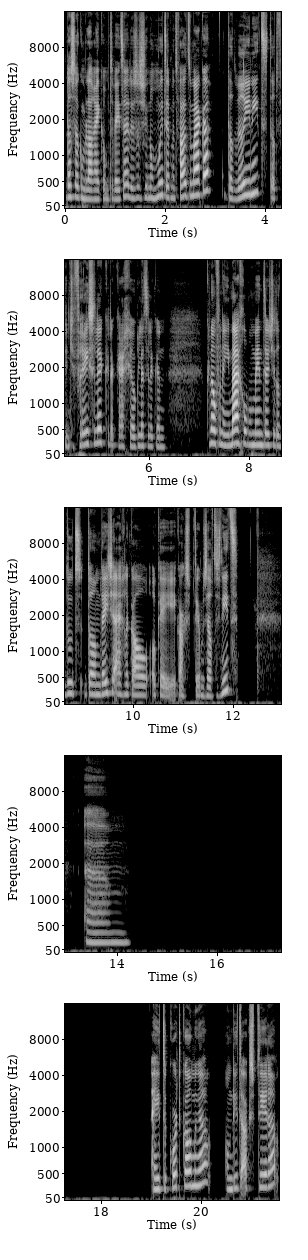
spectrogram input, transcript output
Dat is ook een belangrijke om te weten. Dus als je nog moeite hebt met fouten maken, dat wil je niet. Dat vind je vreselijk. Dan krijg je ook letterlijk een knoop van in je maag op het moment dat je dat doet. Dan weet je eigenlijk al, oké, ik accepteer mezelf dus niet. Um, En je tekortkomingen, om die te accepteren,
